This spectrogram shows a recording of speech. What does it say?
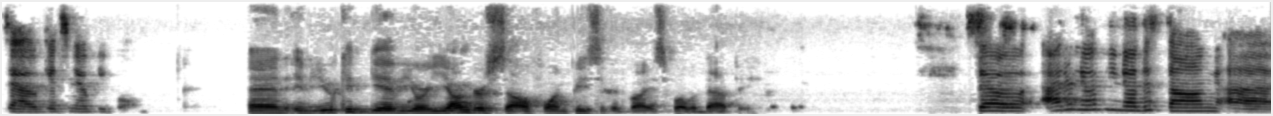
so get to know people. And if you could give your younger self one piece of advice, what would that be? So I don't know if you know the song uh,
